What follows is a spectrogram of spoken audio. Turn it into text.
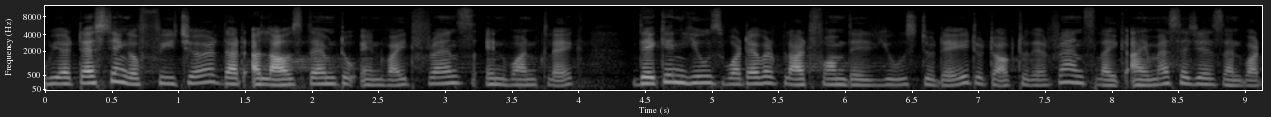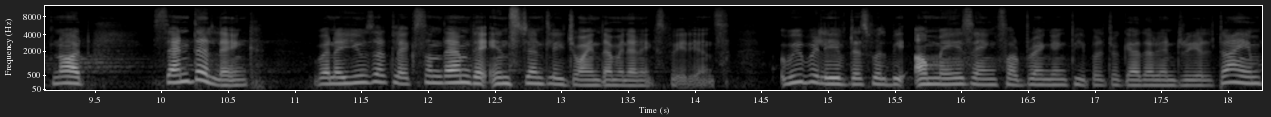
we are testing a feature that allows them to invite friends in one click. They can use whatever platform they use today to talk to their friends, like iMessages and whatnot, send the link, when a user clicks on them, they instantly join them in an experience. We believe this will be amazing for bringing people together in real time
